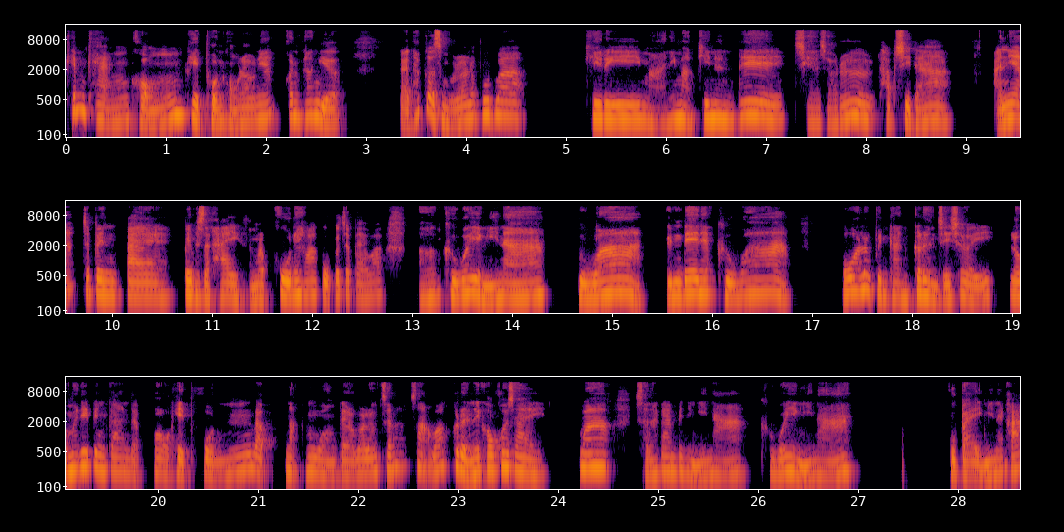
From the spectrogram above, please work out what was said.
เข้มแข็งของเหตุผลของเราเนี่ยค่อนข้างเยอะ แต่ถ้าเกิดสมมติว่าเราพูดว่าคิรีมานี่มาคินันเดเชียจาร์ทับชิดาอันเนี้ยจะเป็นแปลเป็นภาษาไทยสำหรับครูนะคะครูก็จะแปลว่าเออคือว่าอย่างนี้นะ คือว่าอินเดเนี่ยคือว่า เพราะว่าเราเป็นการเกริ่นเฉยๆเราไม่ได้เป็นการแบบบอกเหตุผลแบบหนักหน่วง แต่ว่าเราจะสาว่าเกริ่นให้เขาเข้าใจว่าสถานการณ์เป็นอย่างนี้นะ คือว่าอย่างนี้นะ ครูไปอย่างนี้นะคะ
